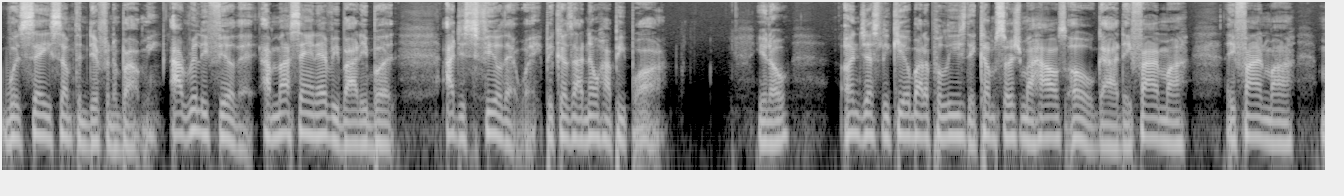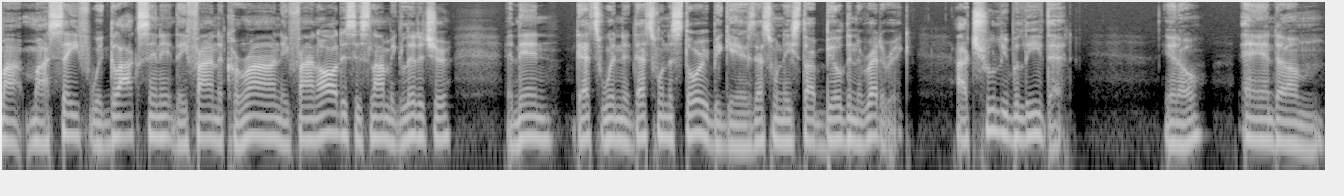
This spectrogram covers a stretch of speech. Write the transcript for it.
would say something different about me. I really feel that. I'm not saying everybody, but I just feel that way because I know how people are. You know, unjustly killed by the police, they come search my house. Oh God, they find my they find my my my safe with Glocks in it. They find the Quran, they find all this Islamic literature. And then that's when the, that's when the story begins. That's when they start building the rhetoric. I truly believe that. You know, and um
